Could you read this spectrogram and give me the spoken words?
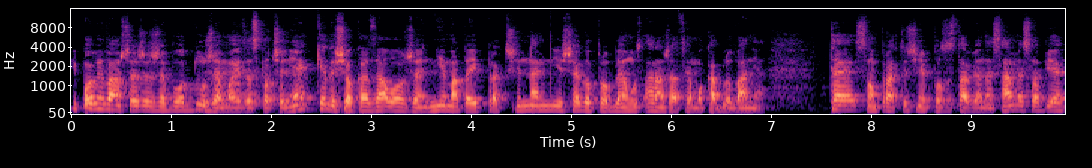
I powiem Wam szczerze, że było duże moje zaskoczenie, kiedy się okazało, że nie ma tutaj praktycznie najmniejszego problemu z aranżacją okablowania. Te są praktycznie pozostawione same sobie,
